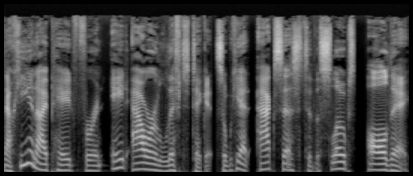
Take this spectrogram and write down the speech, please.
Now, he and I paid for an eight hour lift ticket, so we had access to the slopes all day.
